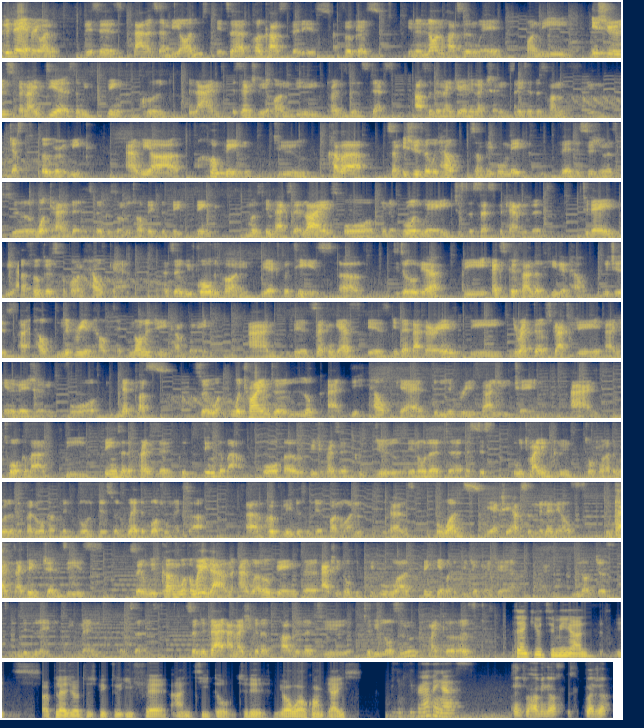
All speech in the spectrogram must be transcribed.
Good day, everyone. This is Ballots and Beyond. It's a podcast that is focused in a non partisan way on the issues and ideas that we think could land essentially on the president's desk after the Nigerian elections later this month, in just over a week. And we are hoping to cover some issues that would help some people make their decision as to what candidate has focused on the topic that they think most impacts their lives, or in a broad way, just assess the candidate. Today, we have a focus upon healthcare and so we've called upon the expertise of Tito Ovia, the ex co founder of Helium Health, which is a health delivery and health technology company. And the second guest is Ife Bakare, the Director of Strategy and Innovation for MedPlus. So we're trying to look at the healthcare delivery value chain and talk about the things that the president could think about or a future president could do in order to assist, which might include talking about the role of the federal government in all of this and where the bottlenecks are. Um, hopefully, this will be a fun one because for once we actually have some millennials. In fact, I think Gen Z is. So we've come w- way down and we're hoping to actually talk to people who are thinking about the future of Nigeria and not just middle aged men concerns. So with that, I'm actually going to pass over to Tobi Lawson, my co-host. Thank you, Timi, and it's a pleasure to speak to Ife and Tito today. You're welcome, guys. Thank you for having us. Thanks for having us. It's a pleasure.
